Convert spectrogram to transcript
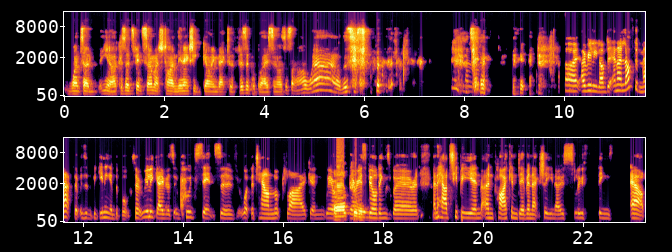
Once I'd, you know, because I'd spent so much time then actually going back to the physical place, and I was just like, oh wow, this is. uh, I really loved it. And I loved the map that was at the beginning of the book. So it really gave us a good sense of what the town looked like and where oh, various buildings were and, and how Tippy and, and Pike and Devon actually, you know, sleuth things out.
